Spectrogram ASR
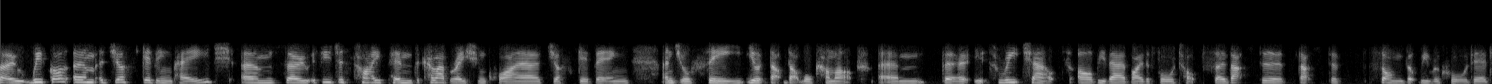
So we've got um, a Just Giving page. Um, so if you just type in the collaboration choir Just Giving, and you'll see you, that that will come up. Um, the it's Reach Out. I'll be there by the Four Tops. So that's the that's the song that we recorded.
